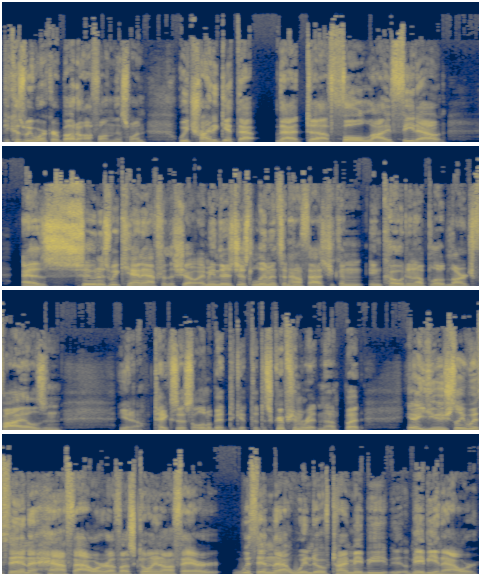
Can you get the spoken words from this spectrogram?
because we work our butt off on this one. We try to get that that uh, full live feed out as soon as we can after the show. I mean, there's just limits in how fast you can encode and upload large files, and you know, takes us a little bit to get the description written up. But you know, usually within a half hour of us going off air, within that window of time, maybe maybe an hour,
